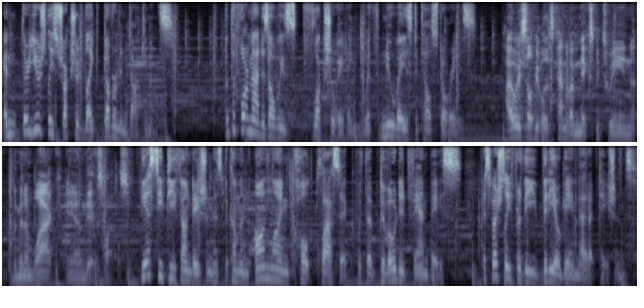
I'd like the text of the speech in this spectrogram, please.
and they're usually structured like government documents. But the format is always fluctuating, with new ways to tell stories. I always tell people it's kind of a mix between the Men in Black and the X Files. The SCP Foundation has become an online cult classic with a devoted fan base, especially for the video game adaptations.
